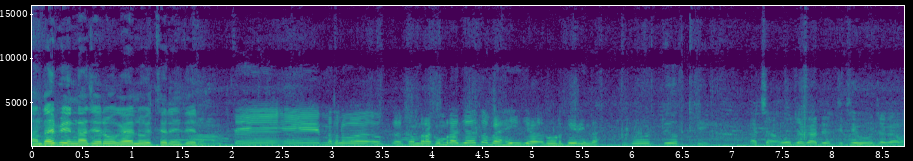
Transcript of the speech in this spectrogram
ਆਂਦਾ ਸੀ ਵੀ ਇੰਨਾ ਚਿਰ ਹੋ ਗਿਆ ਇਹਨੂੰ ਇੱਥੇ ਰਹਿੰਦੇ ਨੂੰ। ਤੇ ਇਹ ਮਤਲਬ ਕ- ਕਮਰਾ ਕੁਮਰਾ ਜਿਹਾ ਤਾਂ ਵੈਸੇ ਹੀ ਰੋਡ ਤੇ ਹੀ ਰਹਿੰਦਾ? ਰੋਡ ਤੇ ਉੱਥੇ ਅੱਛਾ ਉਹ ਜਗ੍ਹਾ ਤੇ ਜਿੱਥੇ ਉਹ ਜਗ੍ਹਾ ਵਾ।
